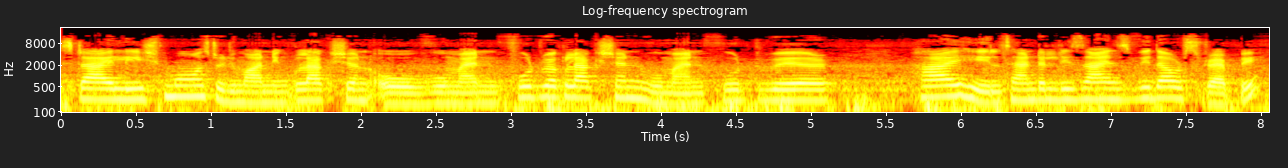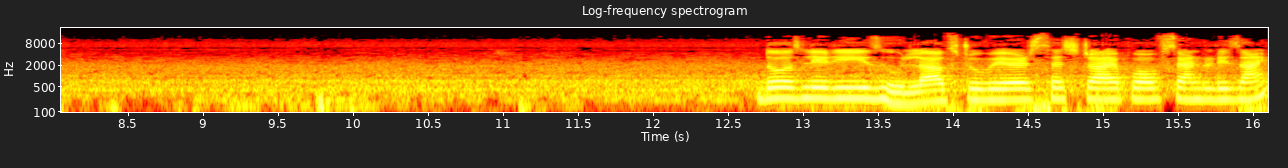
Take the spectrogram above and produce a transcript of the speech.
stylish, most demanding collection of women footwear collection, women footwear, high heel sandal designs without strappy. Those ladies who loves to wear such type of sandal design.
